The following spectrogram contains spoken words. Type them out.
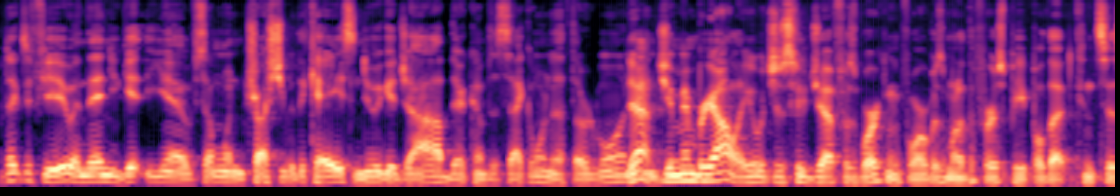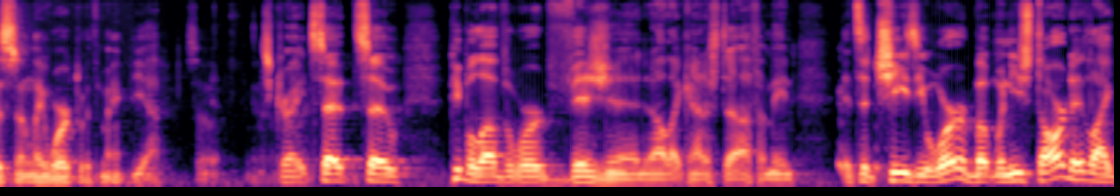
It takes a few, and then you get you know if someone trusts you with the case and do a good job. There comes a second one and a third one. Yeah, Jim Imbriali, which is who Jeff was working for, was one of the first people that consistently worked with me. Yeah. So Yeah. It's great. So so people love the word vision and all that kind of stuff. I mean, it's a cheesy word, but when you started, like,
